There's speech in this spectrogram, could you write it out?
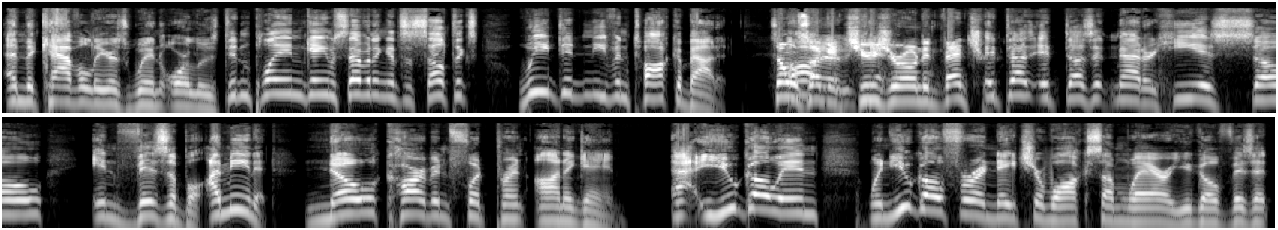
and the Cavaliers win or lose. Didn't play in game 7 against the Celtics. We didn't even talk about it. It's almost Oh, like a choose your own adventure. It does it doesn't matter. He is so invisible. I mean it. No carbon footprint on a game. Uh, you go in when you go for a nature walk somewhere or you go visit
